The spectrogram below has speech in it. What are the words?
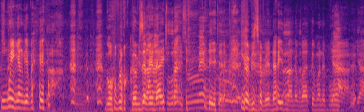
Wing yang dia pengen. Ya. Goblok, nggak bisa bedain. hancuran semen Iya, tuh biasanya. Nggak bisa bedain mana batu mana puing. Ya, ya.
